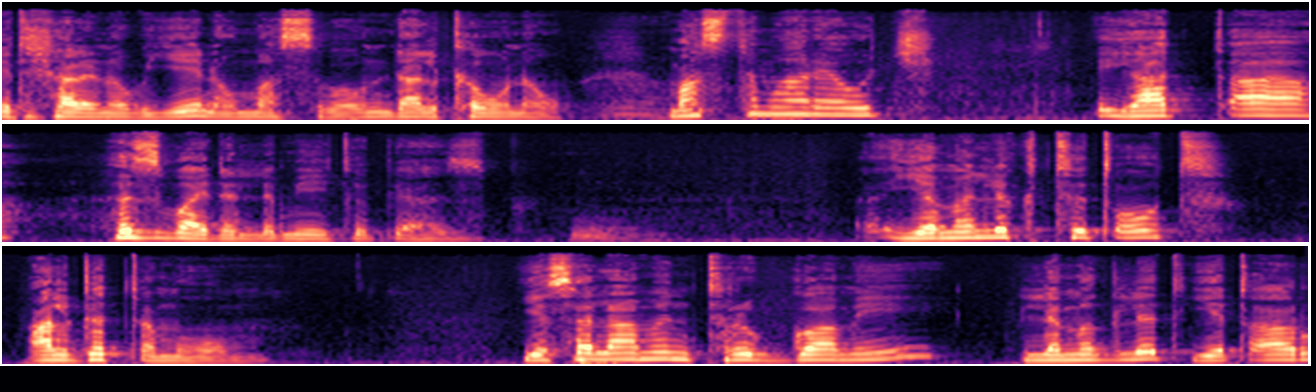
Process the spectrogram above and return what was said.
የተሻለ ነው ብዬ ነው የማስበው። እንዳልከው ነው ማስተማሪያዎች ያጣ ህዝብ አይደለም የኢትዮጵያ ህዝብ። የመልእክት እጦት አልገጠመውም። የሰላምን ትርጓሜ ለመግለጥ የጣሩ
